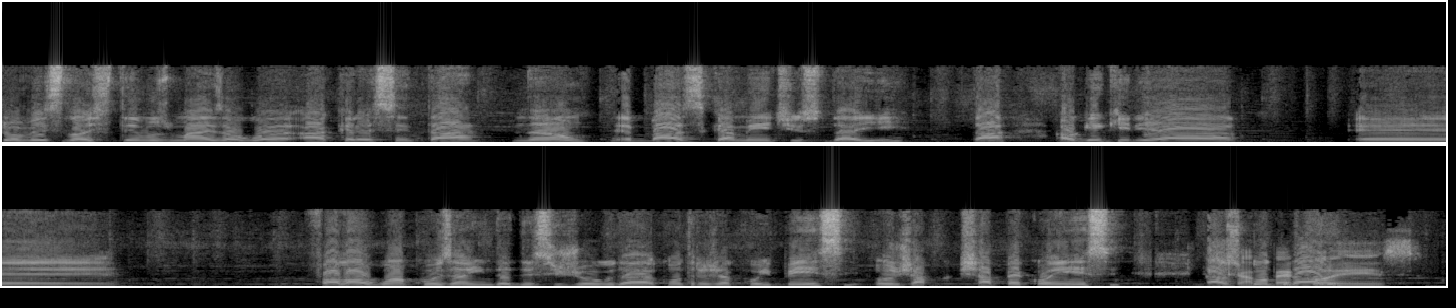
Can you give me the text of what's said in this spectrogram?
Deixa eu ver se nós temos mais algo a acrescentar. Não, é basicamente isso daí, tá? Alguém queria é... falar alguma coisa ainda desse jogo da contra Jacuipense ou ja, Chapecoense. Caso Chapecoense. contrário,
